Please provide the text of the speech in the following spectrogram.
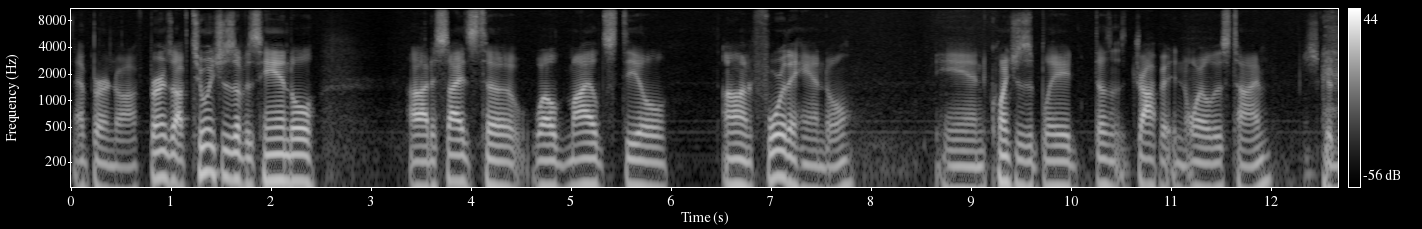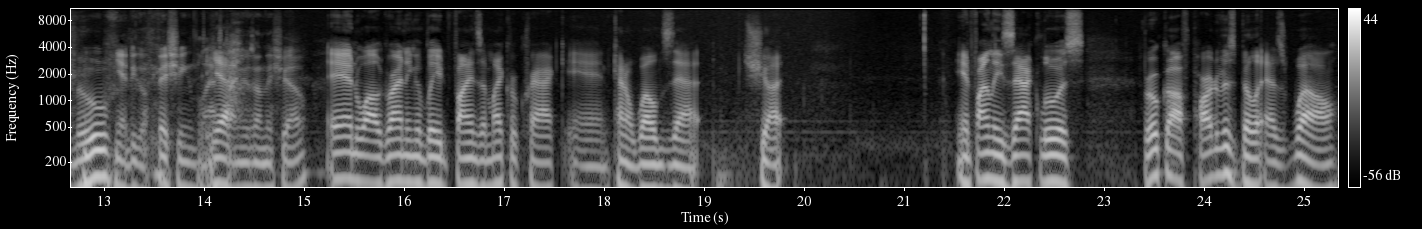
That burned off. Burns off two inches of his handle. Uh, decides to weld mild steel on for the handle. And quenches the blade. Doesn't drop it in oil this time. Just a good move. He had to go fishing last Yeah. time he was on the show. And while grinding the blade, finds a micro crack and kind of welds that shut. And finally, Zach Lewis broke off part of his billet as well,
